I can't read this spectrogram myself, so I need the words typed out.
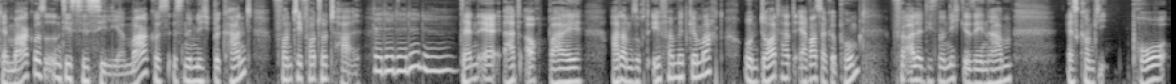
Der Markus und die Cecilia. Markus ist nämlich bekannt von TV Total. Da, da, da. Denn er hat auch bei Adam sucht Eva mitgemacht und dort hat er Wasser gepumpt. Für alle, die es noch nicht gesehen haben, es kommt die pro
